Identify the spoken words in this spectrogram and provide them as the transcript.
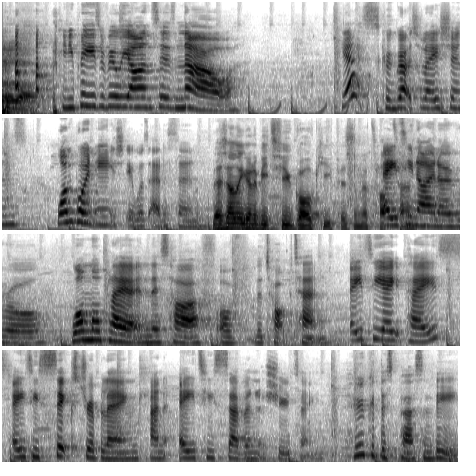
yeah, yeah. Can you please reveal your answers now? Yes, congratulations. One point each, it was Ederson. There's only going to be two goalkeepers in the top 10. 89 overall. One more player in this half of the top 10. 88 pace, 86 dribbling, and 87 shooting. Who could this person be?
